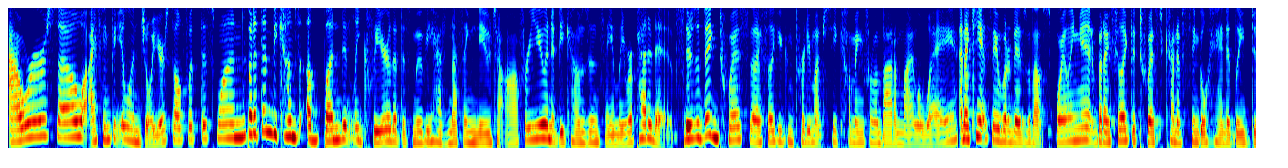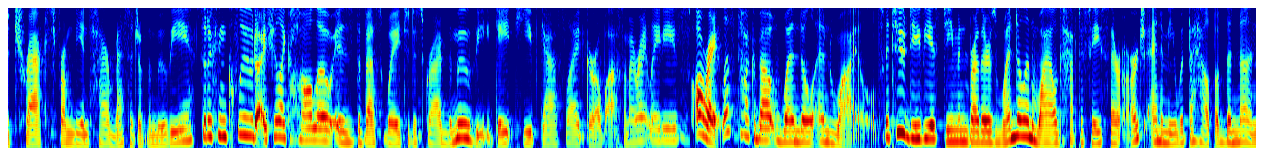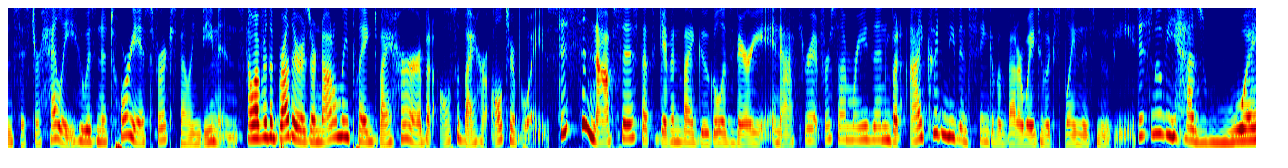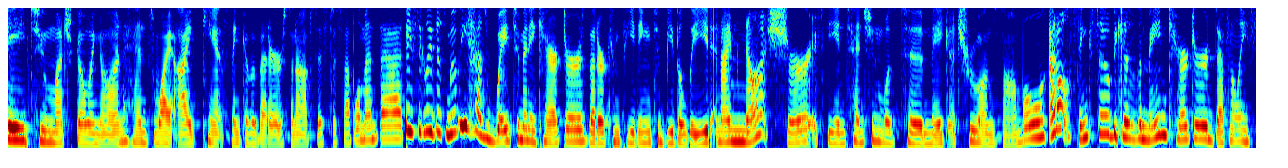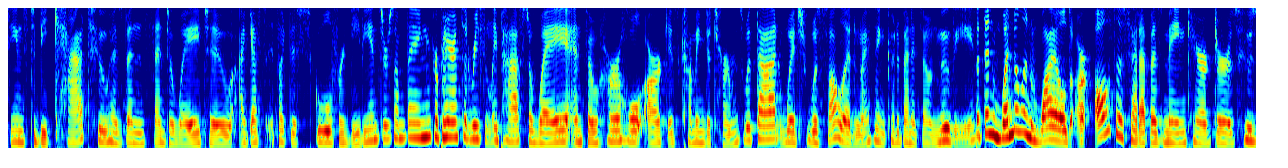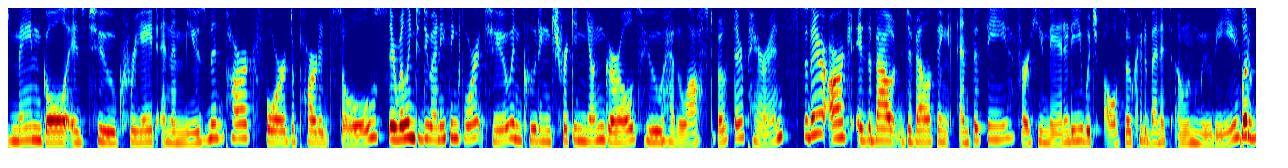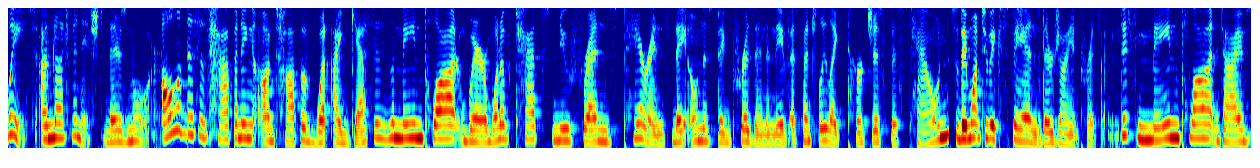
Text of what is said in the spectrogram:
hour or so, I think that you'll enjoy yourself with this one, but it then becomes abundantly clear that this movie has nothing new to offer you and it becomes insanely repetitive. There's a big twist that I feel like you can pretty much see coming from about a mile away, and I can't say what it is without spoiling it, but I feel like the twist kind of single handedly detracts from the entire message of the movie. So to conclude, I feel like Hollow is the best way to describe the movie gatekeep, gaslight, girl boss. Am I right, ladies? Alright, let's talk about Wendell and Wild. The two devious demon brothers, Wendell and Wild, have to face their arch enemy with the help of the nun, Sister Helley, who is notorious for expelling demons. However, the brothers are not only plagued by her, but also by her altar boys. This synopsis that's given by Google is very inaccurate for some reason, but I couldn't even think of a better way to explain this movie. This movie has way too much going on, hence why I can't think of a better synopsis to supplement that. Basically, this movie has way too many characters that are competing to be the lead, and I'm not sure if the intention was to make a true ensemble. I don't think so because the main character definitely seems to be Kat, who has been sent away to, I guess it's like this school for deviants or something. Her parents had recently passed away, and so her whole arc is coming to terms with that, which was solid and I think could have been its own movie. But then Wendell and Wild are also set up as main characters whose main goal is to create an amusement park for departed souls. They're willing to do anything for it too, including tricking young girls who had lost both their parents. So their arc is about developing empathy for humanity, which also could have been its own movie. But wait, I'm not finished. There's more. All of this is happening on top of what I guess is the main plot, where one of Kat's new friend's parents, they own this big prison and they've essentially like purchased this town. So they want to expand their giant prison. This main plot dives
